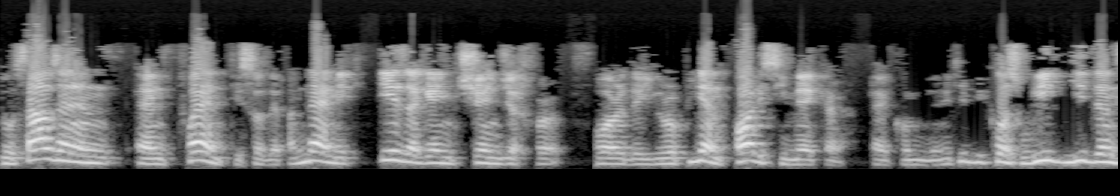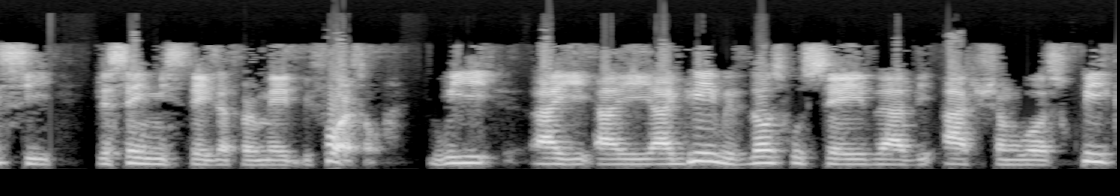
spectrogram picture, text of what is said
2020, so the pandemic, is a game changer for, for the European policymaker uh, community because we didn't see the same mistakes that were made before. So we, I, I agree with those who say that the action was quick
